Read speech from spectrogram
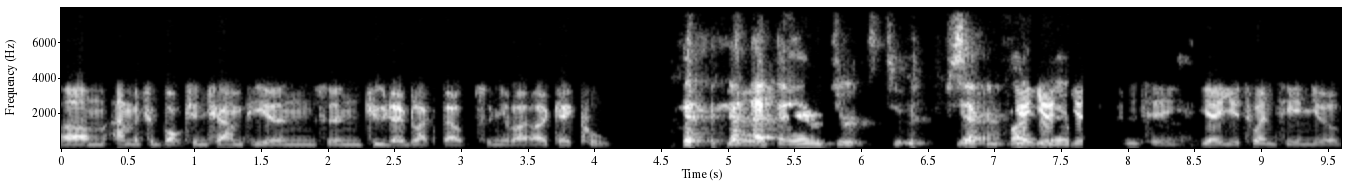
um, amateur boxing champions, and judo black belts, and you're like, okay, cool. at the amateur t- second yeah, fight. you're, yeah. you're 20. Yeah, you're 20, and you're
